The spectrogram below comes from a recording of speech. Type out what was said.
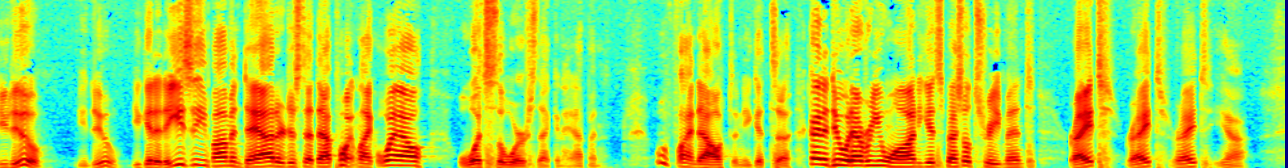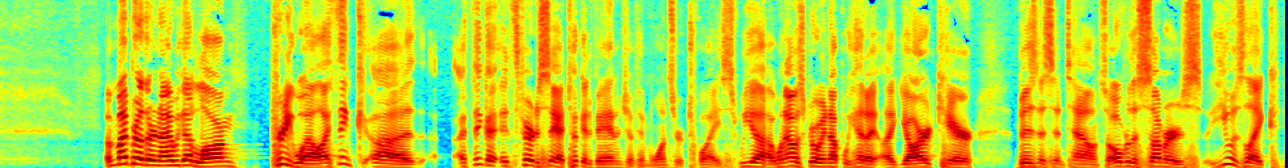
You do. You do. You get it easy. Mom and dad are just at that point like, well, what's the worst that can happen? We'll find out. And you get to kind of do whatever you want. You get special treatment. Right? Right? Right? Yeah. My brother and I, we got along pretty well. I think. Uh, I think it's fair to say I took advantage of him once or twice. We, uh, when I was growing up, we had a, a yard care business in town. So over the summers, he was like,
